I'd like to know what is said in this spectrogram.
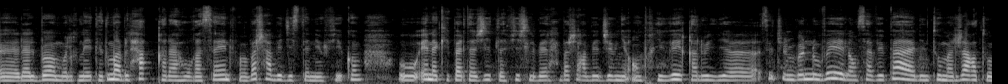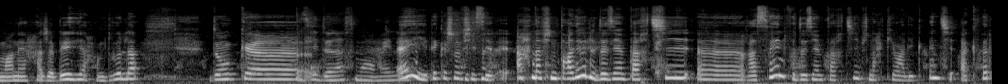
الالبوم والاغنيات هذوما بالحق راهو غسان فما برشا عباد يستنيو فيكم. وأنا كي بارتاجيت l'affiche البارح برشا عباد جاوني en privé قالوا لي c'est une bonne nouvelle on savait pas اللي أنتم رجعتوا معناها حاجة باهية الحمد لله. donc نزيدو نسمعوا ميلا اي هذاك شنو باش يصير إحنا باش نتعداو لل deuxième partie غسان في ال deuxième partie باش نحكيو عليك انت أكثر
